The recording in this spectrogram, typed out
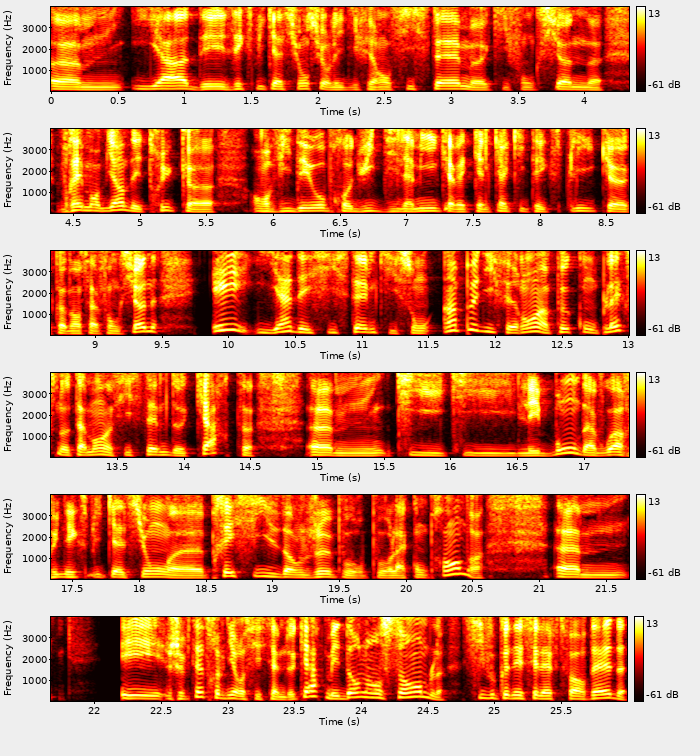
Euh, il y a des explications sur les différents systèmes qui fonctionnent vraiment bien, des trucs euh, en vidéo produite dynamique avec quelqu'un qui t'explique euh, comment ça fonctionne. Et il y a des systèmes qui sont un peu différents, un peu complexes, notamment un système de cartes qui, qui est bon d'avoir une explication précise dans le jeu pour pour la comprendre. Euh, et je vais peut-être revenir au système de cartes, mais dans l'ensemble, si vous connaissez Left 4 Dead,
